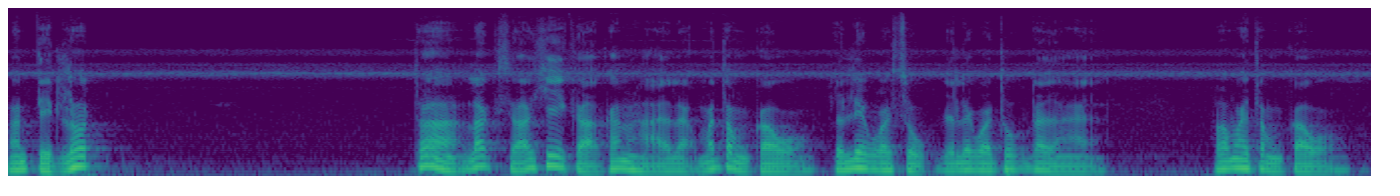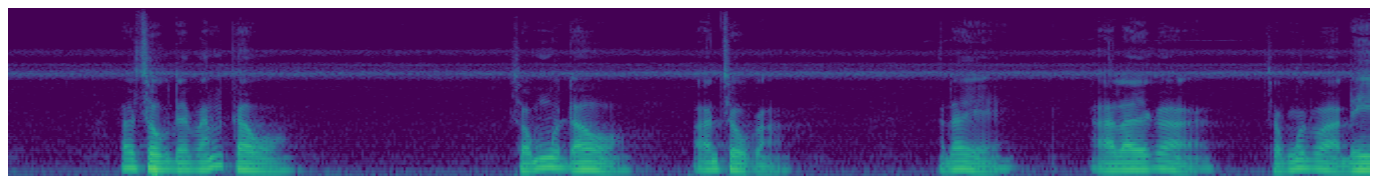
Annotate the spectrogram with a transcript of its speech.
มันติดรถ ถ้ารักษาขี้กากขั้นหายแล้วไม่ต้องเกาจะเรียกว่าสุข จะเรียกว่าทุกข์ได้ยังไง เพราะไม่ต้องเกาถ้าสุขเดี๋ยวมันเกาสมมุติเอาอันสุขได้อะไรก็สมมุติว่าดี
